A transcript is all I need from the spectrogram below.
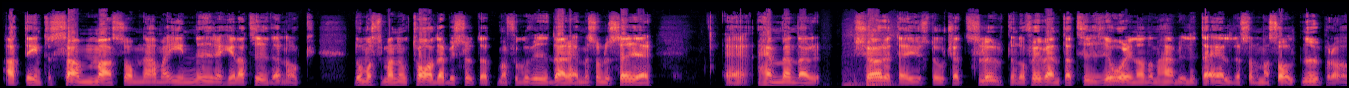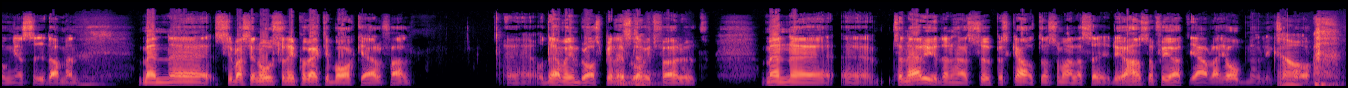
Att det är inte samma som när han var inne i det hela tiden. Och då måste man nog ta det beslutet att man får gå vidare. Men som du säger, eh, hemvändarköret är ju i stort sett slut nu. De får ju vänta tio år innan de här blir lite äldre som de har sålt nu på de unga sida. Men, men eh, Sebastian Olsson är på väg tillbaka i alla fall. Eh, och det var ju en bra spelare i Blåvitt förut. Men eh, eh, sen är det ju den här superscouten som alla säger. Det är ju han som får göra ett jävla jobb nu liksom. Ja. Och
